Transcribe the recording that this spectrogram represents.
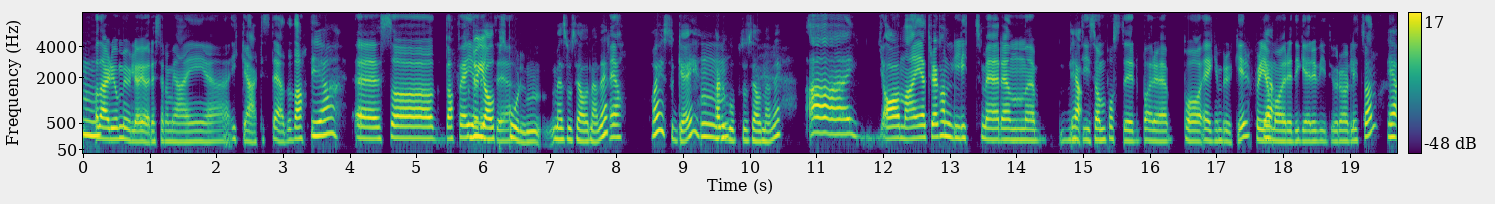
mm. og da er det jo mulig å gjøre selv om jeg uh, ikke er til stede, da. Ja. Uh, så da får jeg Så du gjøre hjalp skolen med sosiale medier? Ja. Oi, så gøy. Er du Mm. god på sosiale medier? Uh, ja, nei, jeg tror jeg kan litt mer enn Ja. de som poster bare på egen bruker, fordi Ja. jeg må redigere videoer og litt sånn. Ja.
